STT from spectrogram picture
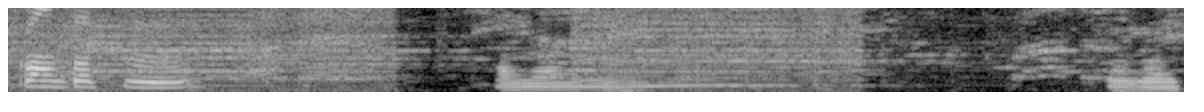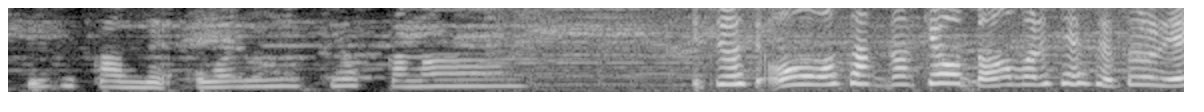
時間経つ。早いね。今日は1時間で終わりにしよっかな。一押し、大阪、京都、青森先生、トロリ、愛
